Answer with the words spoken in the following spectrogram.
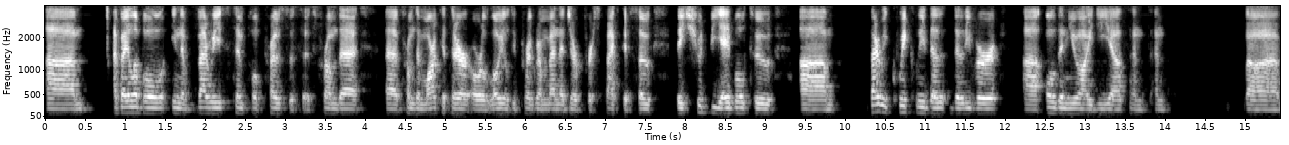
um, available in a very simple processes from the uh, from the marketer or loyalty program manager perspective. So they should be able to um, very quickly de deliver uh, all the new ideas and and uh,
